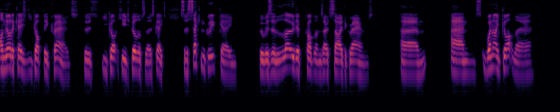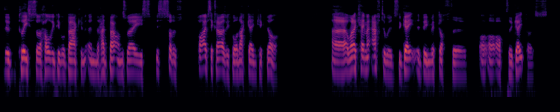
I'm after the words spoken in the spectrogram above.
On the odd occasion, you got big crowds. There was you got huge build-ups to those gates. So the second group game, there was a load of problems outside the ground, um, and when I got there, the police were sort of holding people back and, and had batons raised. This is sort of five six hours before that game kicked off. Uh, when I came out afterwards, the gate had been ripped off the off the gate posts.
